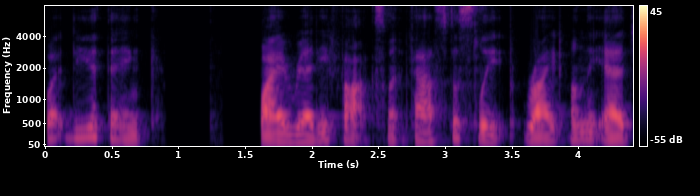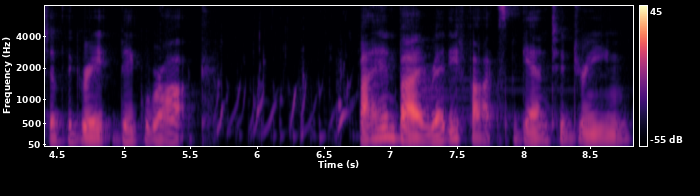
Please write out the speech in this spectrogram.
what do you think? Why, Reddy Fox went fast asleep right on the edge of the great big rock. By and by, Reddy Fox began to dream.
